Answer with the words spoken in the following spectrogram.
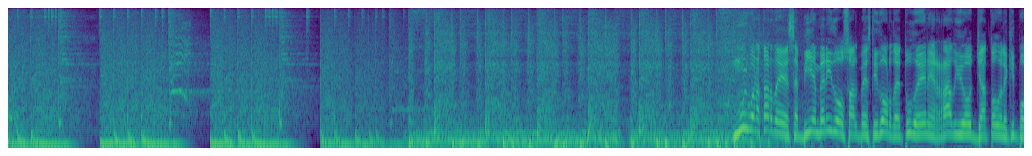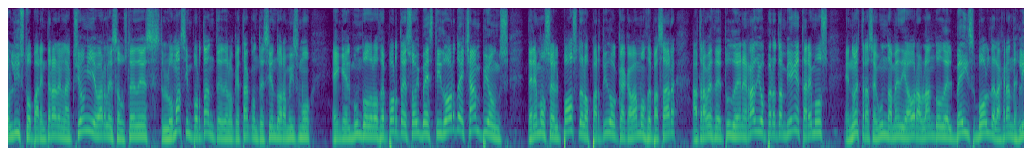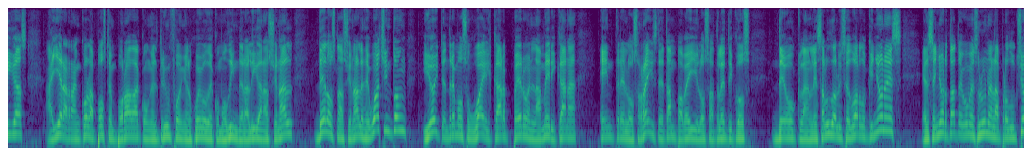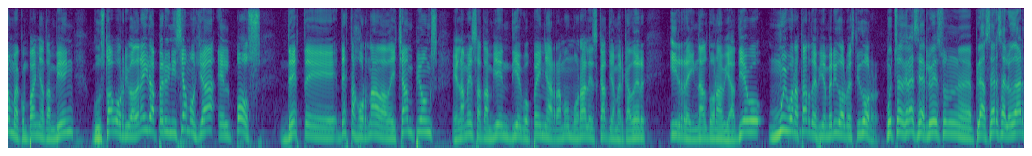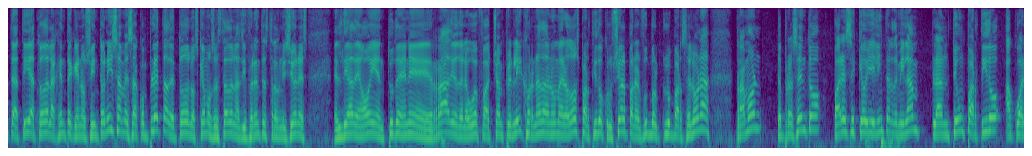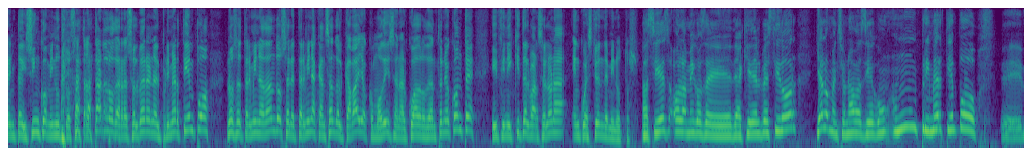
Muy buenas tardes, bienvenidos al vestidor de TUDN Radio, ya todo el equipo listo para entrar en la acción y llevarles a ustedes lo más importante de lo que está aconteciendo ahora mismo en el mundo de los deportes. Hoy vestidor de Champions, tenemos el post de los partidos que acabamos de pasar a través de TUDN Radio, pero también estaremos en nuestra segunda media hora hablando del béisbol de las grandes ligas. Ayer arrancó la postemporada con el triunfo en el juego de comodín de la Liga Nacional de los Nacionales de Washington y hoy tendremos Wild Card, pero en la americana entre los Reyes de Tampa Bay y los Atléticos de Oakland. Le saluda Luis Eduardo Quiñones, el señor Tate Gómez Luna en la producción, me acompaña también Gustavo Rivadeneira, pero iniciamos ya el post de, este, de esta jornada de Champions. En la mesa también Diego Peña, Ramón Morales, Katia Mercader y Reinaldo Navia. Diego, muy buenas tardes, bienvenido al vestidor. Muchas gracias, Luis. Un eh, placer saludarte a ti, a toda la gente que nos sintoniza. Mesa completa de todos los que hemos estado en las diferentes transmisiones el día de hoy en TUDN Radio de la UEFA Champions League, jornada número 2, partido crucial para el Fútbol Club Barcelona. Ramón, te presento, parece que hoy el Inter de Milán planteó un partido a 45 minutos. A tratarlo de resolver en el primer tiempo, no se termina dando, se le termina cansando el caballo, como dicen al cuadro de Antonio Conte, y finiquita el Barcelona en cuestión de minutos. Así es, hola amigos de, aquí del vestidor. Ya lo mencionabas, Diego, un, primer tiempo eh,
